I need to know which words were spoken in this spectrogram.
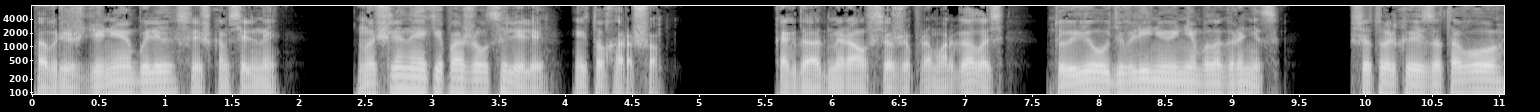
Повреждения были слишком сильны. Но члены экипажа уцелели, и то хорошо. Когда адмирал все же проморгалась, то ее удивлению не было границ. Все только из-за того,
